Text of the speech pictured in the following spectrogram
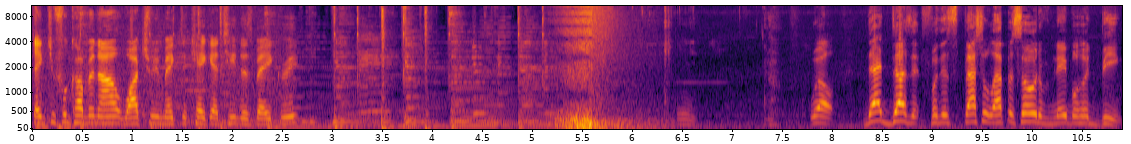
Thank you for coming out. Watch me make the cake at Teena's Bakery. Mm. Well, that does it for this special episode of Neighborhood B.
